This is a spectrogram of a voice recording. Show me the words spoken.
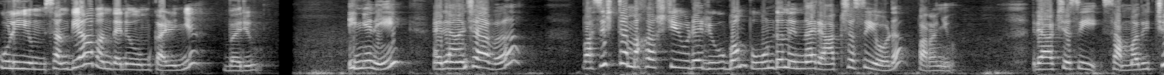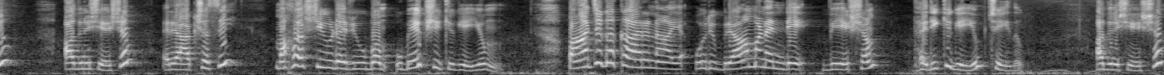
കുളിയും സന്ധ്യാവന്ദനവും കഴിഞ്ഞ് വരൂ. ഇങ്ങനെ രാജാവ് വസിഷ്ഠ മഹർഷിയുടെ രൂപം പൂണ്ടുനിന്ന രാക്ഷസിയോട് പറഞ്ഞു. രാക്ഷസി സമ്മതിച്ചു. അതിനുശേഷം രാക്ഷസി മഹർഷിയുടെ രൂപം ഉപേക്ഷിക്കുകയും പാചകക്കാരനായ ഒരു ബ്രാഹ്മണന്റെ വേഷം ധരിക്കുകയും ചെയ്തു. അതിനുശേഷം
